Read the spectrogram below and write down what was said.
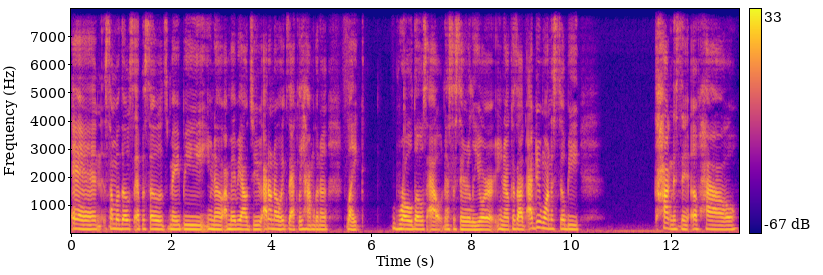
and some of those episodes maybe you know maybe i'll do i don't know exactly how i'm gonna like roll those out necessarily or you know because I, I do want to still be cognizant of how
